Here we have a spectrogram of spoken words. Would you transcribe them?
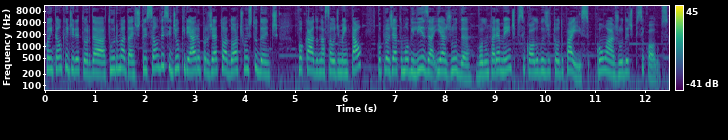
Foi então que o diretor da turma da instituição decidiu criar o projeto Adote um Estudante. Focado na saúde mental, o projeto mobiliza e ajuda voluntariamente psicólogos de todo o país, com a ajuda de psicólogos.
